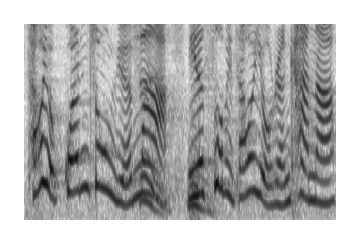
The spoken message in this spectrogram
才会有观众缘嘛，你的作品才会有人看呐。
